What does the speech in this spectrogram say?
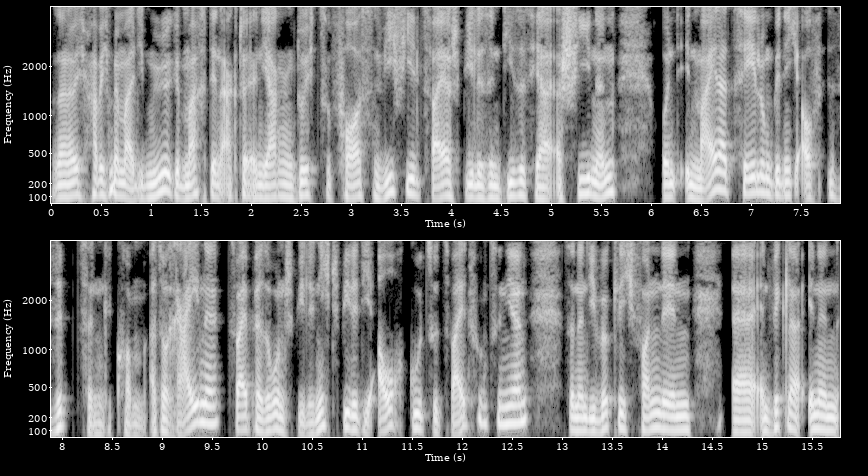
Und dann habe ich, hab ich mir mal die Mühe gemacht, den aktuellen Jahrgang durchzuforsten, wie viel Zweierspiele sind dieses Jahr erschienen. Und in meiner Zählung bin ich auf 17 gekommen. Also reine Zwei-Personenspiele. Nicht Spiele, die auch gut zu zweit funktionieren, sondern die wirklich von den äh, EntwicklerInnen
